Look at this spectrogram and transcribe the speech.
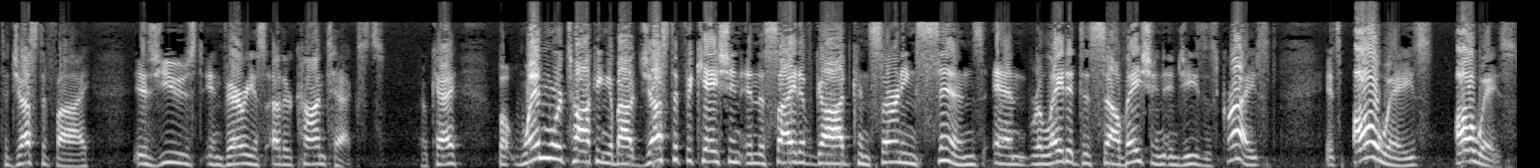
to justify is used in various other contexts. Okay? But when we're talking about justification in the sight of God concerning sins and related to salvation in Jesus Christ, it's always, always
